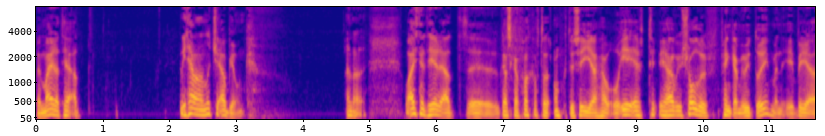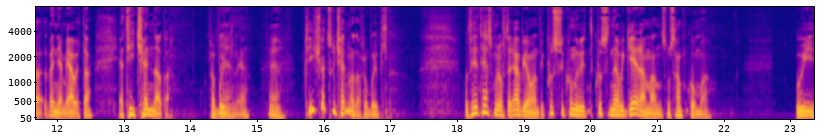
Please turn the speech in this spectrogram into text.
men mer til det vi tar en nog inte. Og eisen til at uh, ganske folk ofta ångte sier, og jeg, jeg, har jo sjolv fengt meg ut i, men jeg blir venja meg av dette, ja, de kjenner det fra Bibelen, ja. ja. De kjøtt som kjenner det fra Bibelen. Og det er det som er ofte avgjørende, hvordan, kunne vi, hvordan navigerer man som samkommer i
